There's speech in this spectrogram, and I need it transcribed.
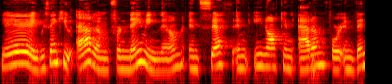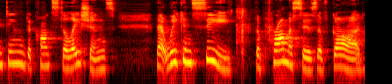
Yay, we thank you, Adam, for naming them, and Seth and Enoch and Adam for inventing the constellations that we can see the promises of God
